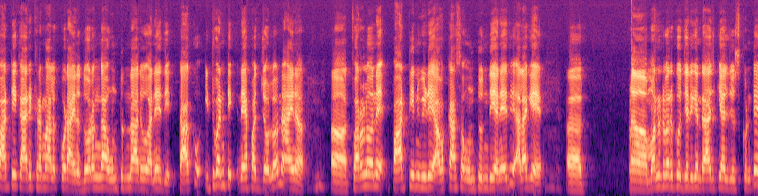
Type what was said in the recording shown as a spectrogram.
పార్టీ కార్యక్రమాలకు కూడా ఆయన దూరంగా ఉంటున్నారు అనేది టాకు. ఇటువంటి నేపథ్యంలోనే ఆయన త్వరలోనే పార్టీని వీడే అవకాశం ఉంటుంది అనేది అలాగే మొన్నటి వరకు జరిగిన రాజకీయాలు చూసుకుంటే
